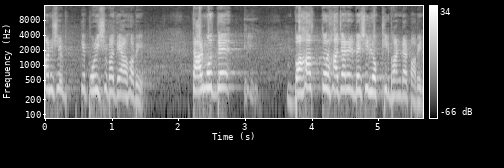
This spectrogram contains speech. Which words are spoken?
মানুষেরকে পরিষেবা দেওয়া হবে, তার মধ্যে বাহাত্তর হাজারের বেশি লক্ষ্মীর ভাণ্ডার পাবেন।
